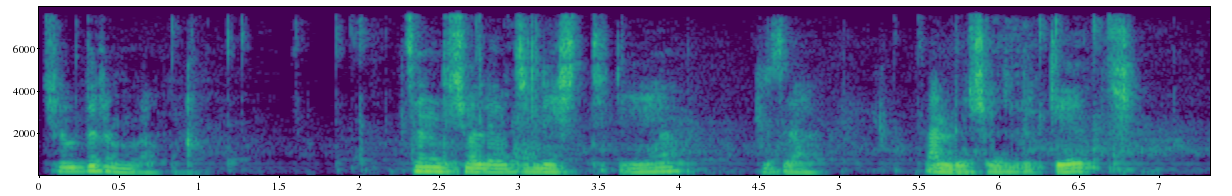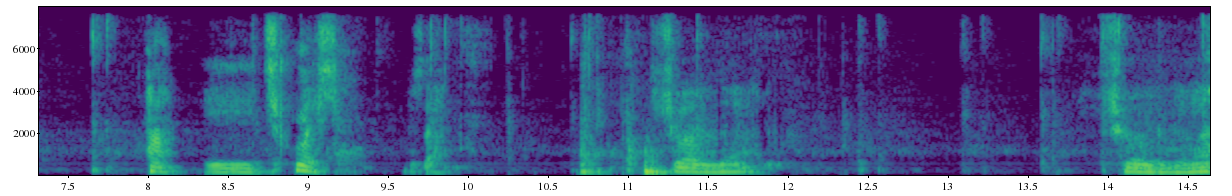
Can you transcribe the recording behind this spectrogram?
çıldırın. Seni de şöyle evcilleştireyim. Güzel. Sen de şöyle geç. Ha, iyi çıkmış. Güzel. Şöyle. Şöyle.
